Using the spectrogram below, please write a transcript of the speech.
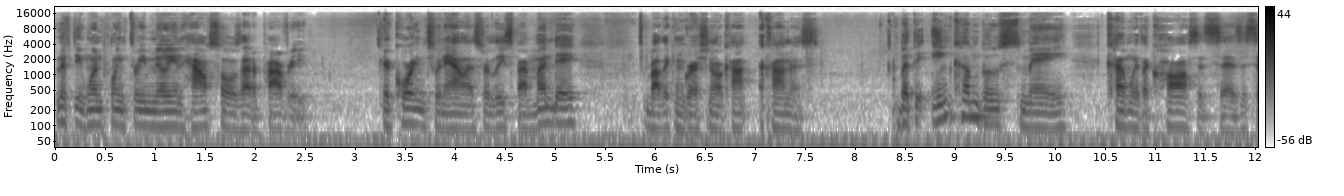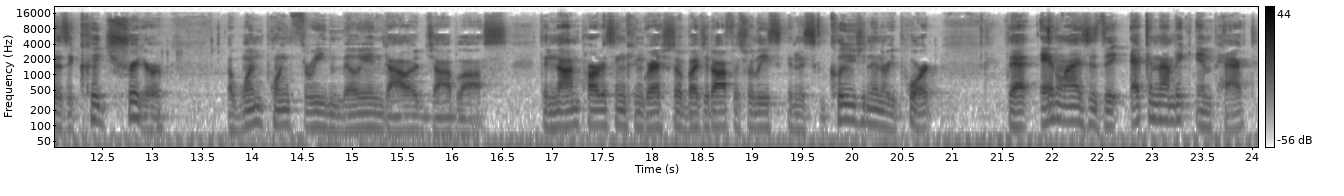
lifting 1.3 million households out of poverty, according to an analysis released by Monday by the Congressional Econ- Economist. But the income boost may come with a cost, it says. It says it could trigger a $1.3 million job loss. The nonpartisan Congressional Budget Office released in its conclusion in a report that analyzes the economic impact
